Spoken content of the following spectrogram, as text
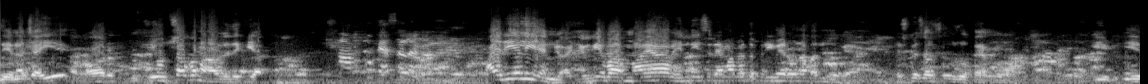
देना चाहिए और ये उत्सव का माहौल है देखिए आप। आपको कैसा लगा? आई रियली एंजॉय क्योंकि अब हमारे यहाँ हिंदी सिनेमा में तो प्रीमियर होना बंद हो गया है। स्पेशल शोज़ होते हैं हम लोगों। ये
